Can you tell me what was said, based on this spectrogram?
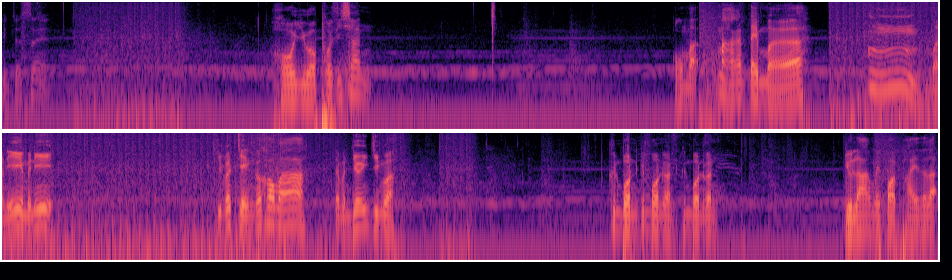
Hey, just saying. hold your position โอ้มามากันเต็มเหรอ อืม มานี่ มานี่ คิดว่าเจ๋งก็เข้ามา แต่มันเยอะจริงๆว่ะ ขึ้นบนขึ้นบนก่อนขึ้นบนก่อน อยู่ล่างไม่ปลอดภัยซะละ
